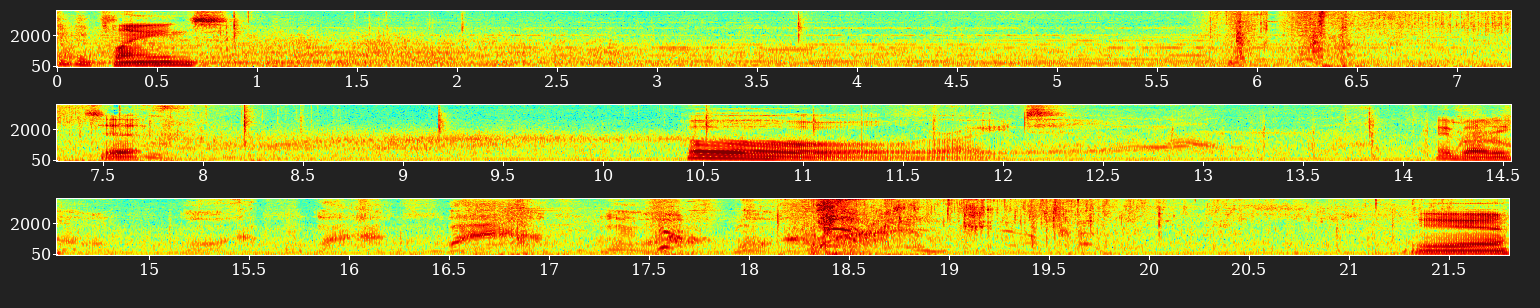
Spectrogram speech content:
Stupid planes. That's it. Oh, right. Hey, buddy. Yeah,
